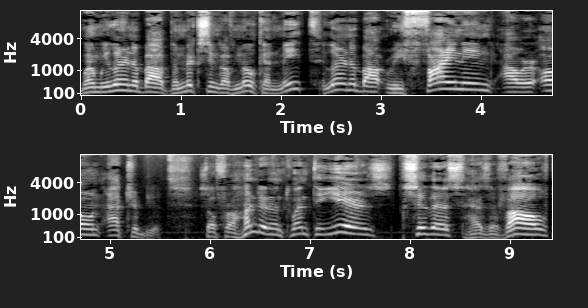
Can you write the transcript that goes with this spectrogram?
When we learn about the mixing of milk and meat, we learn about refining our own attributes. So for 120 years, Chassidus has evolved.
